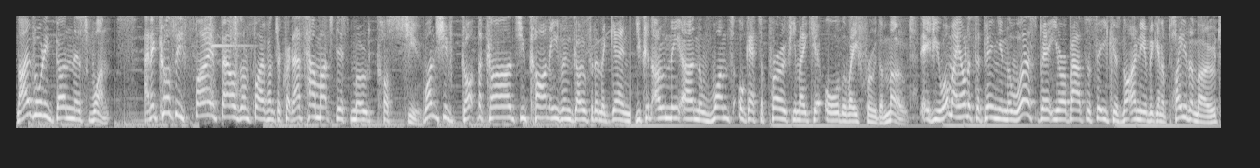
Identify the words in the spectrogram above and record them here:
Now, I've already done this once, and it cost me 5,500 credit. That's how much this mode costs you. Once you've got the cards, you can't even go for them again. You can only earn them once or get a pro if you make it all the way through the mode. If you want my honest opinion, the worst bit you're about to see, because not only are we going to play the mode,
